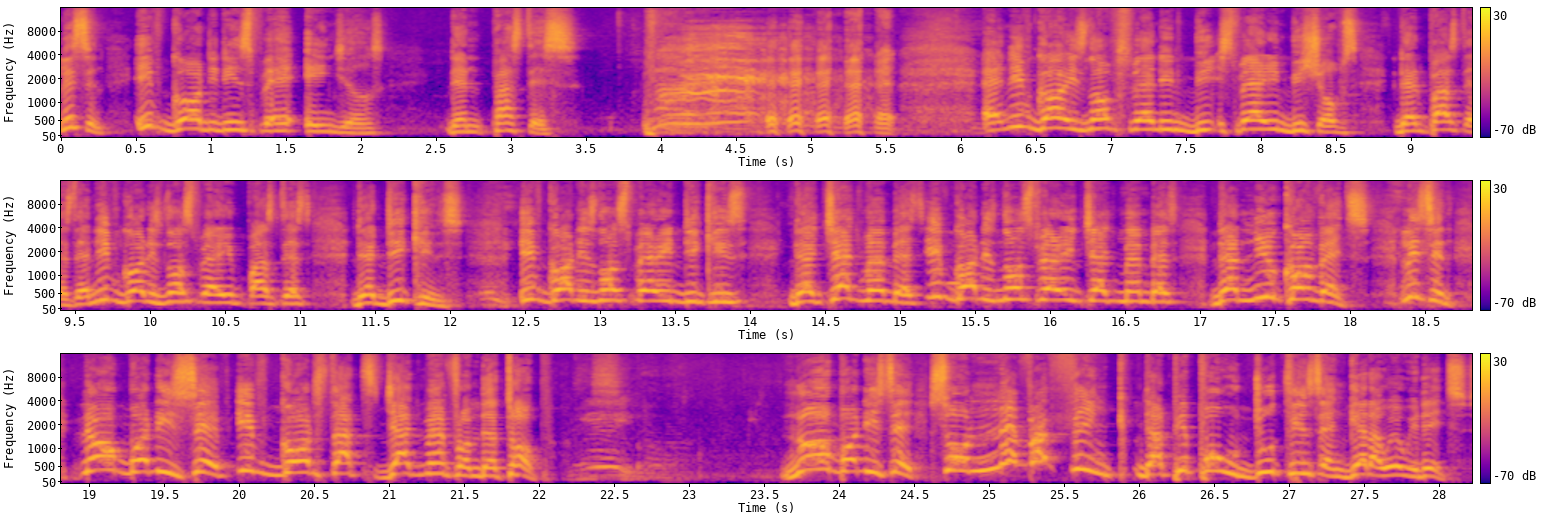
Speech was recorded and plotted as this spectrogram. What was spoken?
Listen, if God didn't spare angels, then pastors. and if God is not sparing, sparing bishops, then pastors. And if God is not sparing pastors, then deacons. If God is not sparing deacons, then church members. If God is not sparing church members, then new converts. Listen, nobody is safe if God starts judgment from the top. Nobody says. So never think that people will do things and get away with it.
